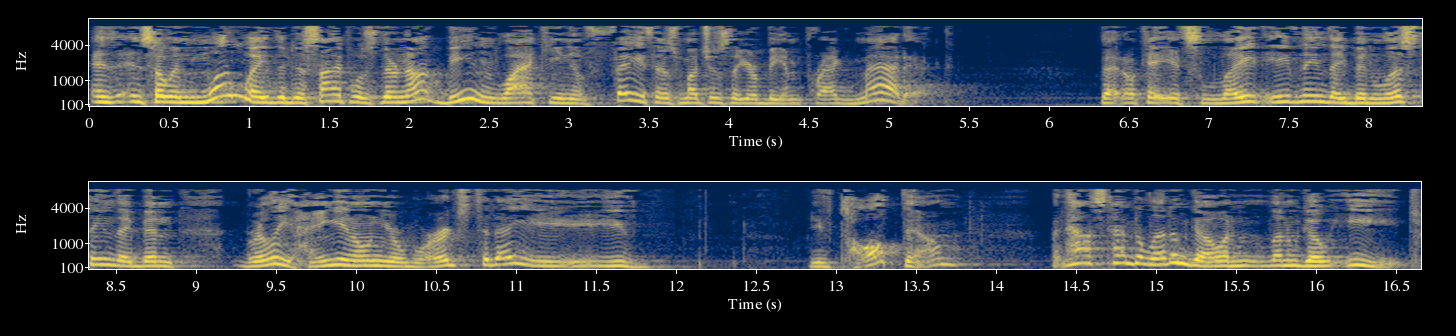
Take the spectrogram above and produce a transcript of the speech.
And, and so in one way, the disciples, they're not being lacking of faith as much as they are being pragmatic. That, okay, it's late evening, they've been listening, they've been really hanging on your words today, you've, you've taught them, but now it's time to let them go and let them go eat.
